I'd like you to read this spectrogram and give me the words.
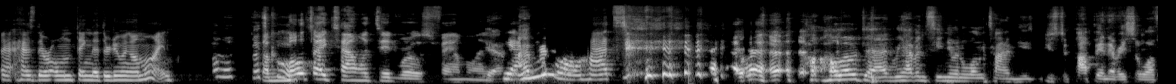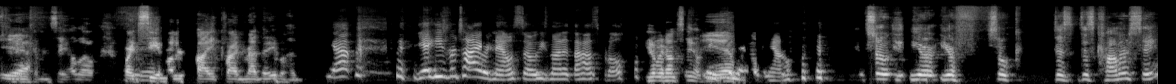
It has their own thing that they're doing online. oh that's The cool. multi-talented Rose family. yeah. Yeah, I- and you all hats. Hello, Dad. We haven't seen you in a long time. You used to pop in every so often Yeah. and come and say hello, or I'd see him on his bike riding around the neighborhood. yep. yeah, he's retired now, so he's not at the hospital. Yeah, we don't see him. Yeah. now. So you're you're so does does Connor sing?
